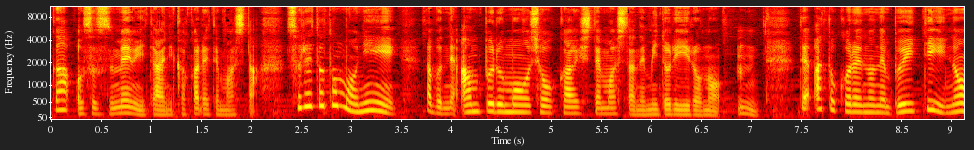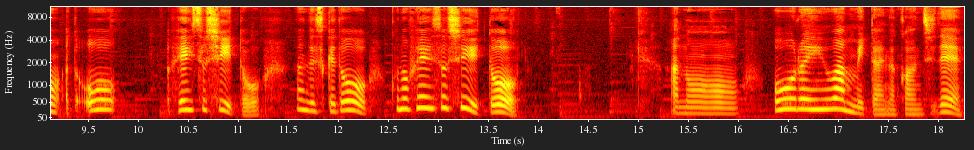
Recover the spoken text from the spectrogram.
がおすすめみたいに書かれてました。それとともに多分ねアンプルも紹介してましたね緑色の。うん。であとこれのね VT のあとフェイスシートなんですけどこのフェイスシートあの、オールインワンみたいな感じで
